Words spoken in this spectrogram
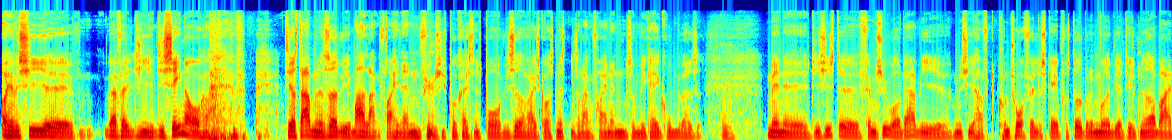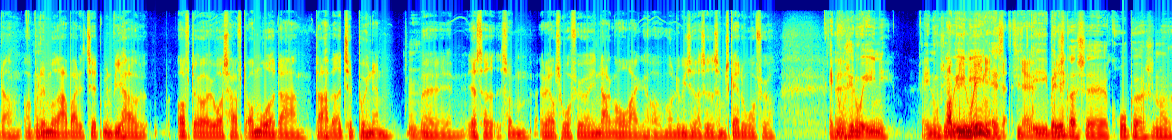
og jeg vil sige, øh, i hvert fald de, de senere år, til at starte med, der sad vi meget langt fra hinanden fysisk på Christiansborg. Vi sidder faktisk også næsten så langt fra hinanden, som vi kan i gruppeværelset. Mm. Men øh, de sidste 5-7 år, der har vi man sige, haft kontorfællesskab, forstået på den måde, at vi har delt medarbejdere, og på den måde arbejdet tæt, men vi har ofte jo også haft områder, der, der har været tæt på hinanden. Mm. Øh, jeg sad som erhvervsordfører i en lang årrække, og hvor Louise har siddet som skatteordfører. er I nogensinde uenige? Er I nogensinde Og er uenige, uenige, altså, ja, i det- Venstres øh, gruppe og sådan noget?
